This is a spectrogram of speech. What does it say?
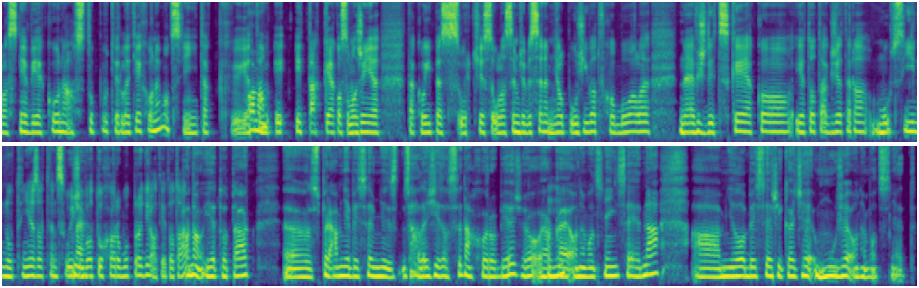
vlastně věku nástupu těchto těch onemocnění, tak je ano. tam i, i tak, jako samozřejmě takový pes určitě souhlasím, že by se neměl používat v chobu, ale ne vždycky jako je to tak, že teda musí nutně za ten svůj ne. život tu chorobu prodělat. Je to tak? Ano, je to tak. Eh, správně by se mě záleží zase na chorobě, že jo, o jaké mm-hmm. onemocnění se jedná a mělo by se říkat, že může onemocnět.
